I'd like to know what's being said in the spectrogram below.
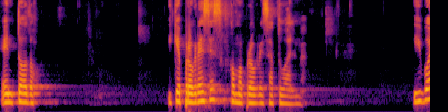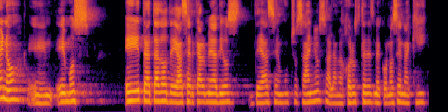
en todo y que progreses como progresa tu alma. Y bueno, hemos He tratado de acercarme a Dios de hace muchos años, a lo mejor ustedes me conocen aquí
